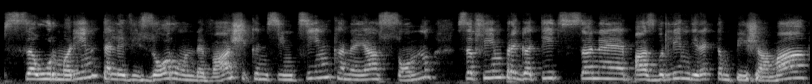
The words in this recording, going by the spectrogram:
să urmărim televizorul undeva și când simțim că ne ia somn, să fim pregătiți să ne azvârlim direct în pijama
